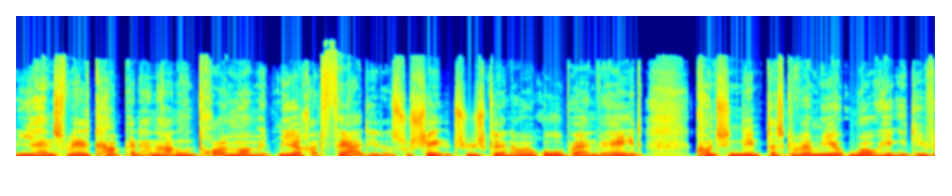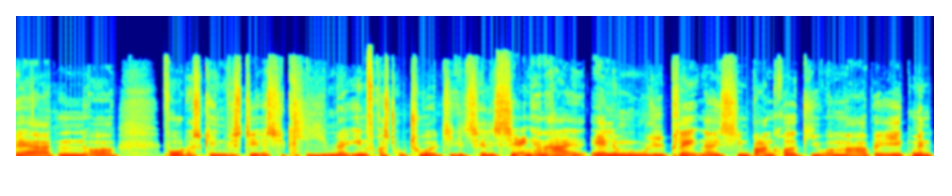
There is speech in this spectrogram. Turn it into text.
i hans valgkamp, at han har nogle drømme om et mere retfærdigt og socialt Tyskland og Europa. Han vil have et kontinent, der skal være mere uafhængigt i verden, og hvor der skal investeres i klima, infrastruktur og digitalisering. Han har alle mulige planer i sin bankrådgivermappe, ikke? Men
